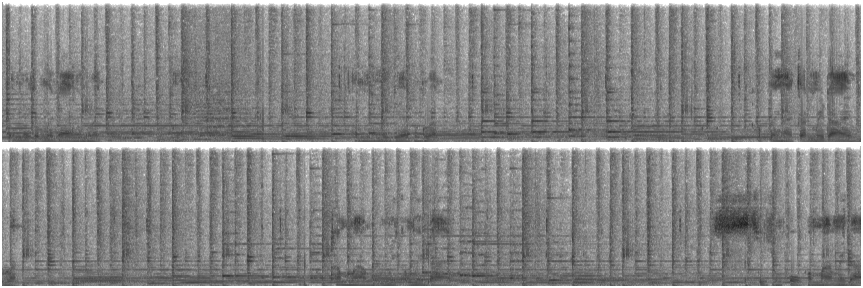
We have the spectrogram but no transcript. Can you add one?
เป็นอะไรก็ไม่ได้เพื่อนๆ กันไม่ได้เพื่อนถ้ามาแบบนี้ก็ไม่ได้ สีชมพูก็มาไม่ได้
